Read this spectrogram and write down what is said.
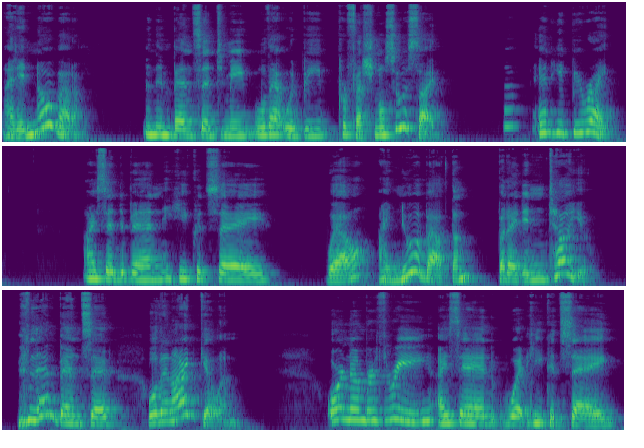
I didn't know about him. And then Ben said to me, well, that would be professional suicide. And he'd be right. I said to Ben, he could say, well, I knew about them, but I didn't tell you. And then Ben said, well, then I'd kill him. Or number three, I said what he could say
